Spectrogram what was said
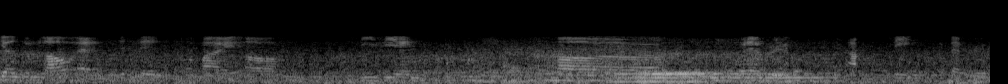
Miguel Dumlao, and this is my uh, deviant, uh, whatever, acting, whatever.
